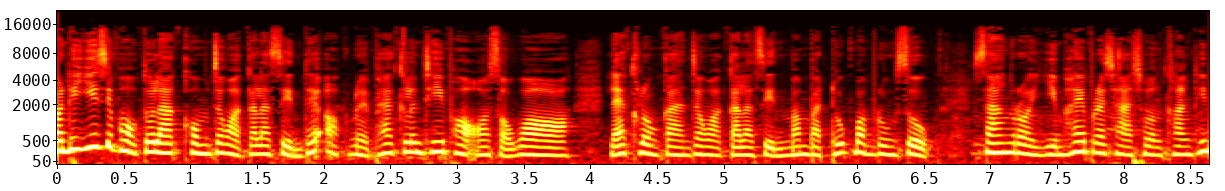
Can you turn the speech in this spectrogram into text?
วันที่ 26 ตุลาคมจังหวัดกาลสินได้ออกหน่วยแพทย์เคลื่อนที่พออสว และโครงการจังหวัดกาลสินบำบัดทุกบำรุงสุข สร้างรอยยิ้มให้ประชาชนครั้งที่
